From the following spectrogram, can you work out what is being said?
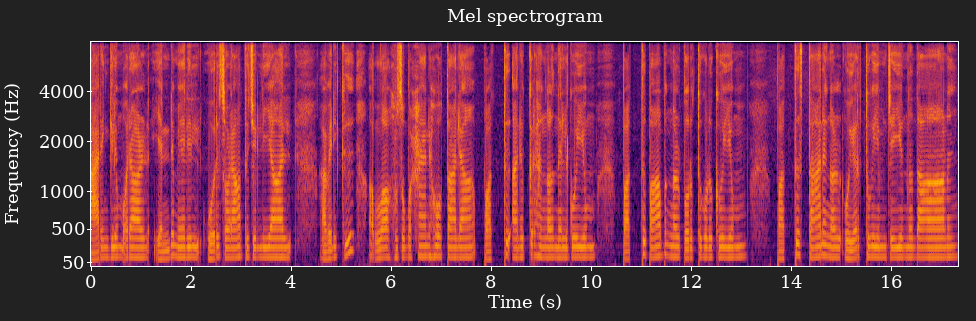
ആരെങ്കിലും ഒരാൾ എന്റെ മേലിൽ ഒരു സ്വലാത്ത് ചൊല്ലിയാൽ അവനിക്ക് അള്ളാഹു സുബാനഹു താല പത്ത് അനുഗ്രഹങ്ങൾ നൽകുകയും പത്ത് പാപങ്ങൾ പുറത്തു കൊടുക്കുകയും പത്ത് സ്ഥാനങ്ങൾ ഉയർത്തുകയും ചെയ്യുന്നതാണ്.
